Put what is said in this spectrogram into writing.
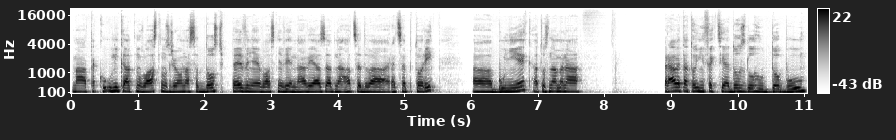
má takú unikátnu vlastnosť, že ona sa dosť pevne vlastne vie naviazať na AC2 receptory uh, buniek a to znamená, práve táto infekcia dosť dlhú dobu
